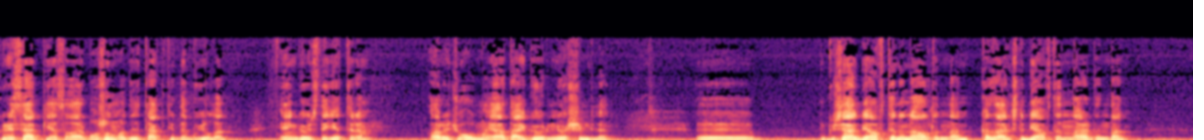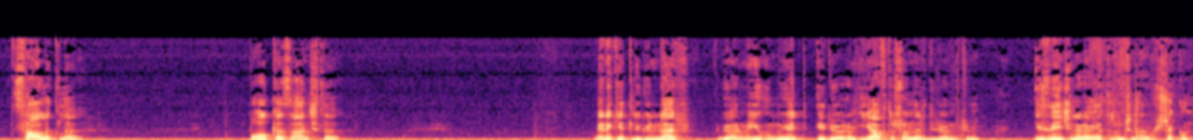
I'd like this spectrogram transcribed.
Küresel piyasalar bozulmadığı takdirde bu yılın en gözde yatırım aracı olmaya aday görünüyor şimdiden. Ee, güzel bir haftanın ardından, kazançlı bir haftanın ardından sağlıklı, bol kazançlı, bereketli günler görmeyi umut ediyorum. İyi hafta sonları diliyorum tüm izleyicilere ve yatırımcılara. Hoşçakalın.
